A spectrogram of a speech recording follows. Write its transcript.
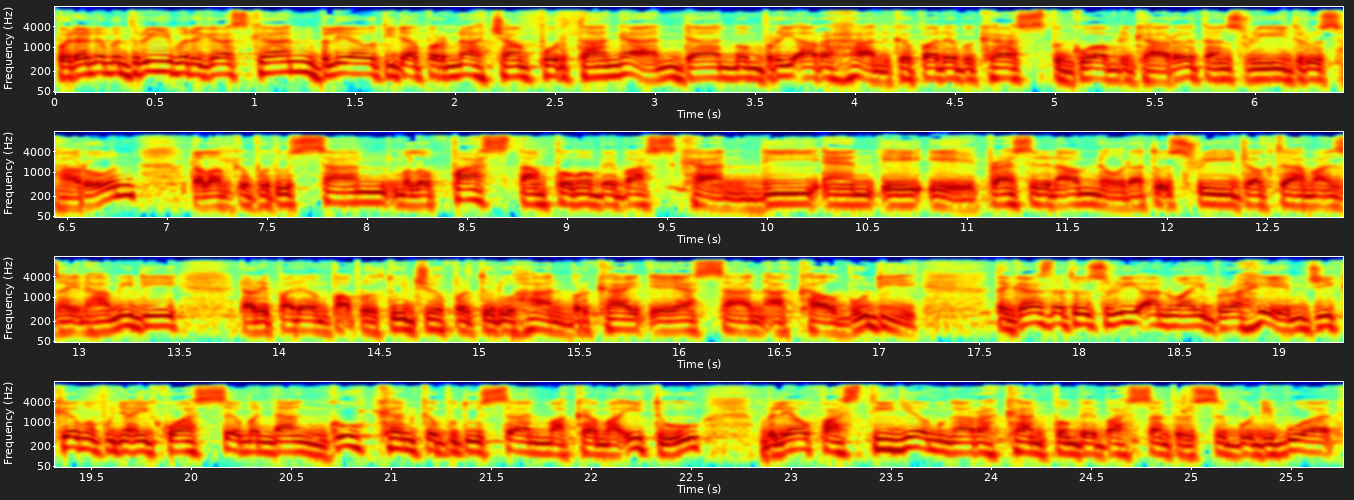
Perdana Menteri menegaskan beliau tidak pernah campur tangan dan memberi arahan kepada bekas peguam negara Tan Sri Idrus Harun dalam keputusan melepas tanpa membebaskan DNAA Presiden UMNO Datuk Sri Dr. Ahmad Zahid Hamidi daripada 47 pertuduhan berkait Yayasan Akal Budi. Tegas Datuk Sri Anwar Ibrahim jika mempunyai kuasa menangguhkan keputusan mahkamah itu, beliau pastinya mengarahkan pembebasan tersebut dibuat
